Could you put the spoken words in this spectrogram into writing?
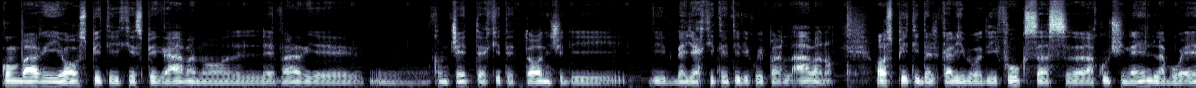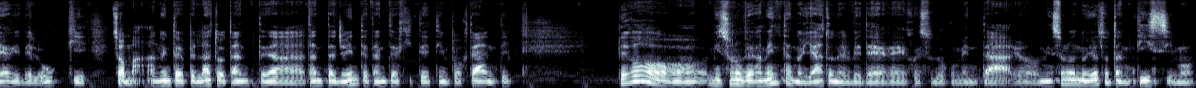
con vari ospiti che spiegavano le varie mh, concetti architettonici di, di, degli architetti di cui parlavano, ospiti del calibro di Fuxas, Acucinella, Boeri, De Lucchi, insomma hanno interpellato tanta, tanta gente, tanti architetti importanti. Però mi sono veramente annoiato nel vedere questo documentario, mi sono annoiato tantissimo.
